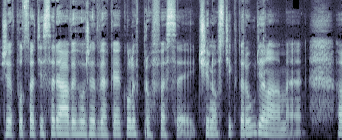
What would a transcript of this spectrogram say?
že v podstatě se dá vyhořet v jakékoliv profesi, činnosti, kterou děláme. Uh,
